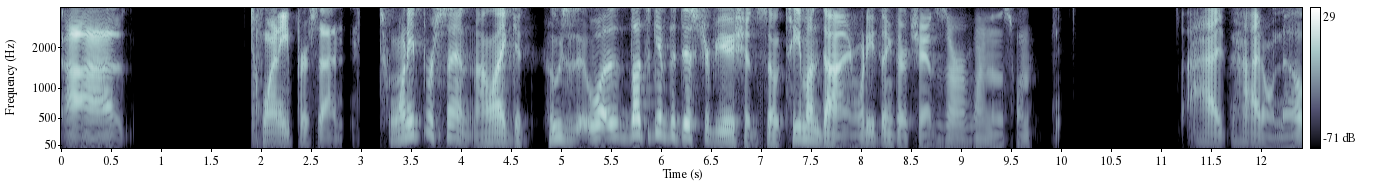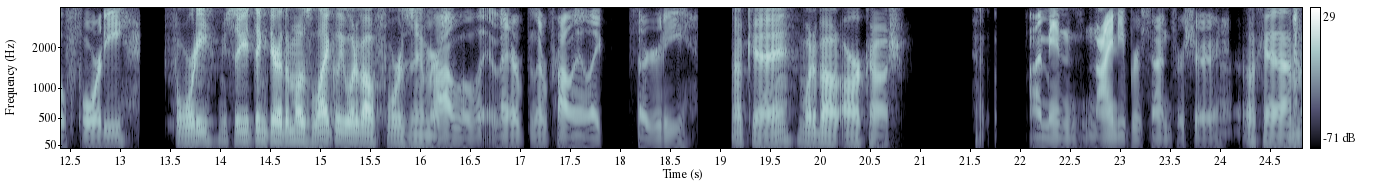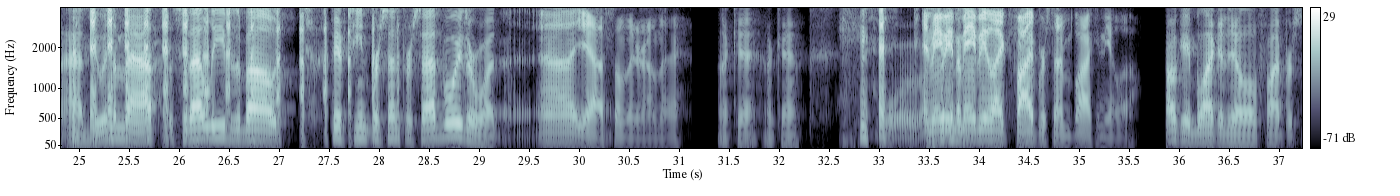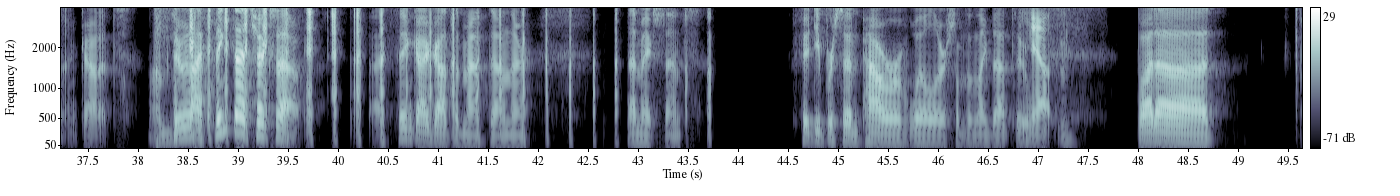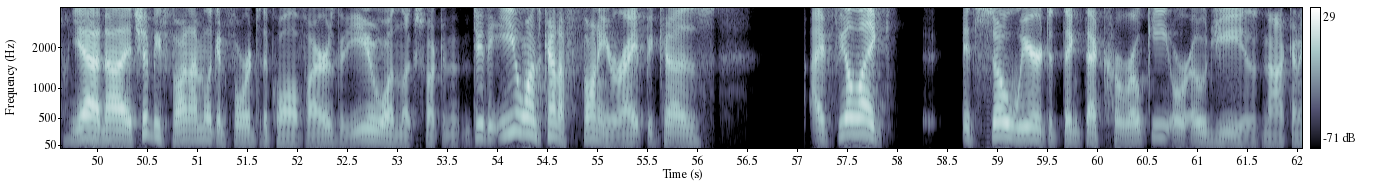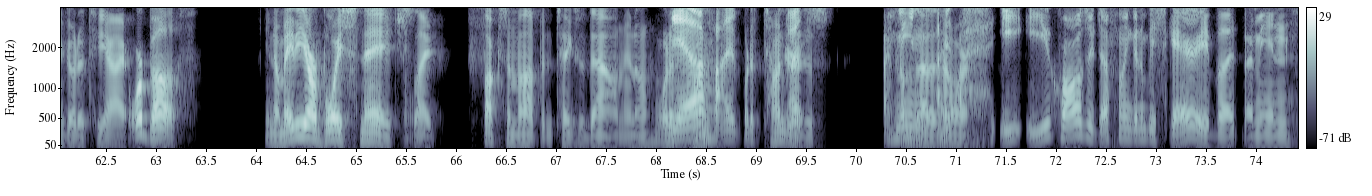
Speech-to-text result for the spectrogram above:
Uh 20%. Twenty percent. I like it. Who's? Well, let's give the distribution. So, Team Undying. What do you think their chances are of winning this one? I I don't know. 40 Forty. So you think they're the most likely? What about four Zoomers? probably. They're they're probably like 30. Okay. What about Arkosh? I mean 90% for sure. Okay, I'm add, doing the math. So that leaves about fifteen percent for Sad Boys, or what? Uh yeah, something around there. Okay. Okay. and I'm maybe of- maybe like 5% black and yellow. Okay, black and yellow, five percent. Got it. I'm doing. I think that checks out. I think I got the math down there. That makes sense. Fifty percent power of will, or something like that too. Yeah. But uh, yeah, no, it should be fun. I'm looking forward to the qualifiers. The EU one looks fucking. Dude, the EU one's kind of funny, right? Because I feel like it's so weird to think that Kuroky or OG is not going to go to TI or both. You know, maybe our boy Snake just like fucks him up and takes it down. You know, what if Yeah, Tun- I- what if Tundra I- just I comes mean, out of nowhere. E- EU quals are definitely going to be scary, but I mean,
